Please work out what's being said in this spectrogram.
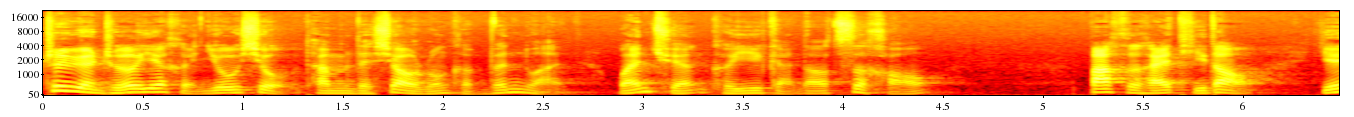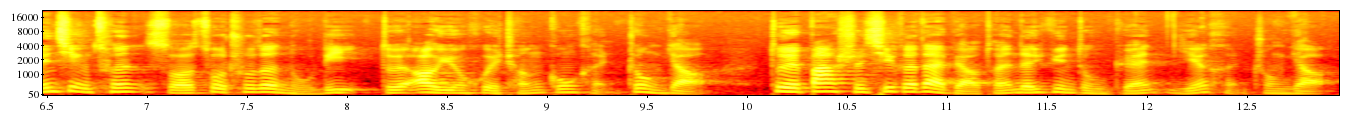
志愿者也很优秀，他们的笑容很温暖，完全可以感到自豪。巴赫还提到，延庆村所做出的努力对奥运会成功很重要，对八十七个代表团的运动员也很重要。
